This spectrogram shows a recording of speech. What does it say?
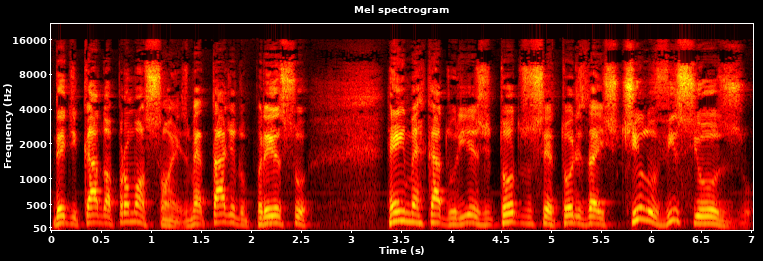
dedicado a promoções, metade do preço em mercadorias de todos os setores da Estilo Vicioso.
